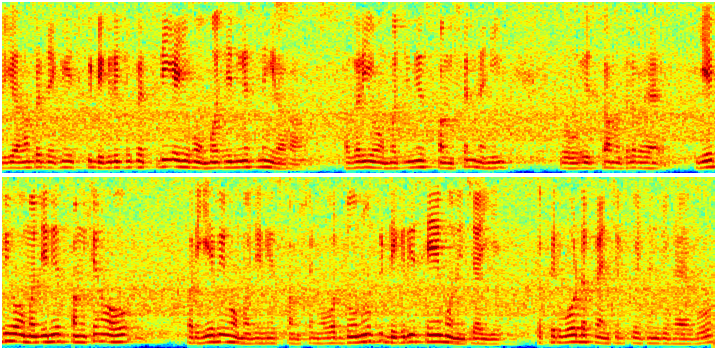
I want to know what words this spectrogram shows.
तो यहाँ पे देखें इसकी डिग्री जो कि थ्री है, ये होमोजीनियस नहीं रहा। अगर ये होमोजीनियस फ़ंक्शन नहीं तो इसका मतलब है, ये भी होमोजीनियस फ़ंक्शन हो और ये भी होमोजीनियस फ़ंक्शन हो और दोनों की डिग्री सेम होनी चाहिए तो फिर वो डिफरेंशियल इक्वेशन जो है वो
